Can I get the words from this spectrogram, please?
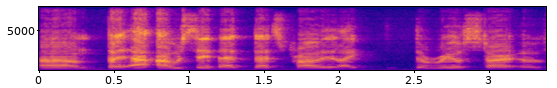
Um, but I, I would say that that's probably like the real start of,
